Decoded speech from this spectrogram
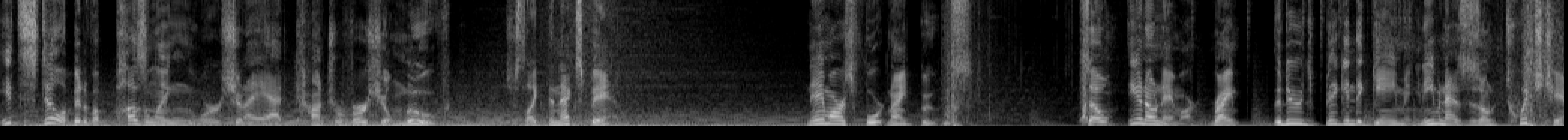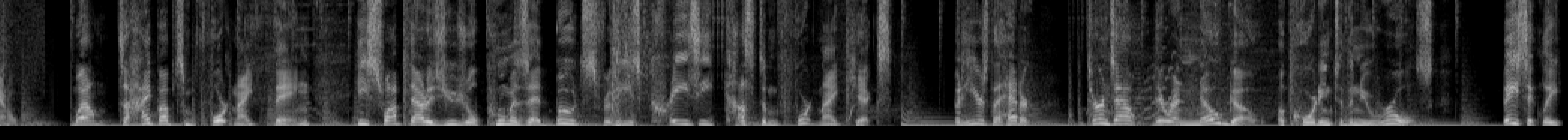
it's still a bit of a puzzling, or should I add controversial, move, just like the next ban. Neymar's Fortnite boots. So, you know Neymar, right? The dude's big into gaming and even has his own Twitch channel. Well, to hype up some Fortnite thing, he swapped out his usual Puma Z boots for these crazy custom Fortnite kicks. But here's the header Turns out they're a no go according to the new rules. Basically,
